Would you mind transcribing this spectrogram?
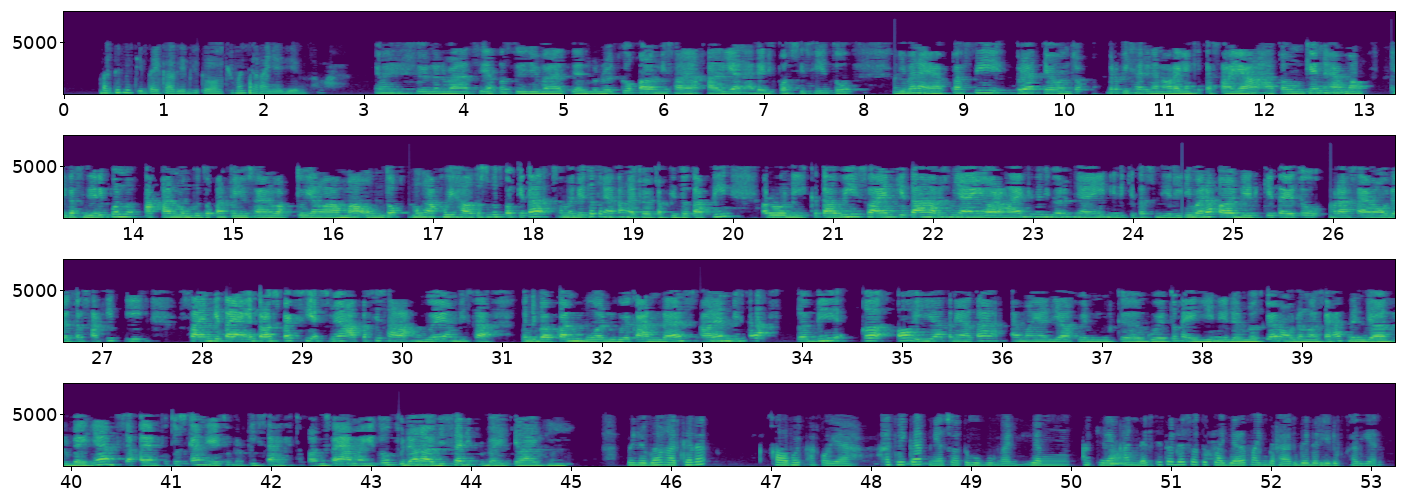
pasti mencintai kalian gitu loh. Cuman caranya aja yang salah Eh, bener banget sih, aku setuju banget. Dan menurutku kalau misalnya kalian ada di posisi itu, gimana ya, pasti berat ya untuk berpisah dengan orang yang kita sayang, atau mungkin emang kita sendiri pun akan membutuhkan penyelesaian waktu yang lama untuk mengakui hal tersebut kalau kita sama dia itu ternyata nggak cocok gitu. Tapi perlu diketahui, selain kita harus menyayangi orang lain, kita juga harus menyayangi diri kita sendiri. Di mana kalau diri kita itu merasa emang udah tersakiti, selain kita yang introspeksi, ya sebenarnya apa sih salah gue yang bisa menyebabkan hubungan gue kandas, kalian hmm. bisa lebih ke oh iya ternyata emang yang dilakuin ke gue itu kayak gini dan menurut gue emang udah gak sehat dan jalan terbaiknya bisa kalian putuskan yaitu berpisah gitu kalau misalnya emang itu udah gak bisa diperbaiki lagi bener banget karena kalau menurut aku ya hakikatnya suatu hubungan yang akhirnya kandas itu adalah suatu pelajaran paling berharga dari hidup kalian.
